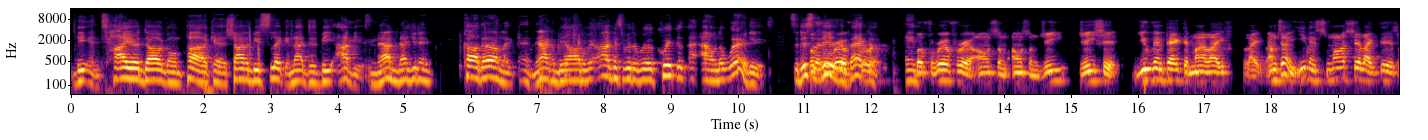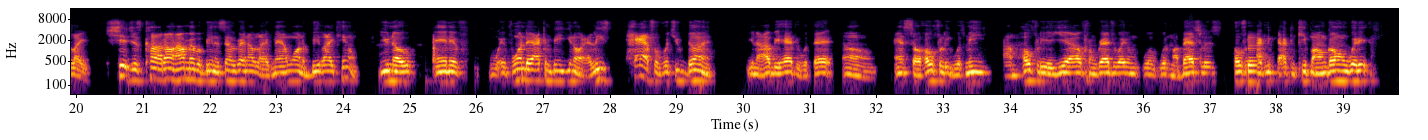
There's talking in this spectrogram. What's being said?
The entire doggone podcast, trying to be slick and not just be obvious. Now, now you didn't call that out. I'm like, man, they're not gonna be all the way obvious with it real quick because I, I don't know where it is. So this But what for it is real, the backup. real. And But for real, for real, on some on some G G shit, you've impacted my life. Like I'm telling you, even small shit like this, like shit just caught on. I remember being in seventh grade, and I was like, man, I want to be like him, you know. And if if one day I can be, you know, at least half of what you've done, you know, I'll be happy with that. Um, and so hopefully with me, I'm hopefully a year out from graduating with, my bachelor's. Hopefully I can I can keep on going with it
